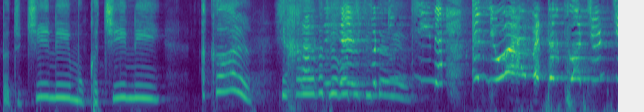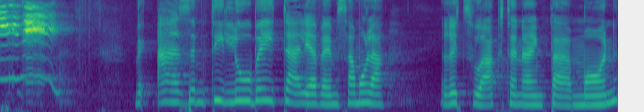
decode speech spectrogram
פטוצ'יני, מוקצ'יני, הכל. היא חייבת לראות את איטליה. אני אוהבת את הפוצ'וטיני! ואז הם טילו באיטליה והם שמו לה רצועה קטנה עם פעמון,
